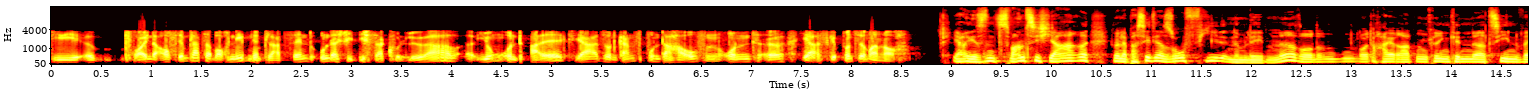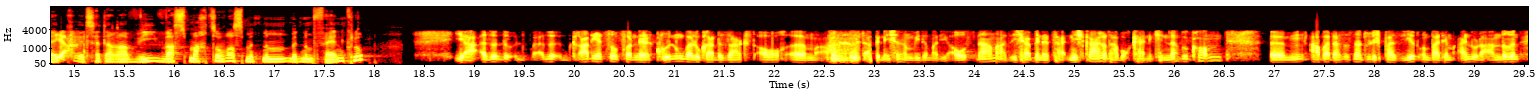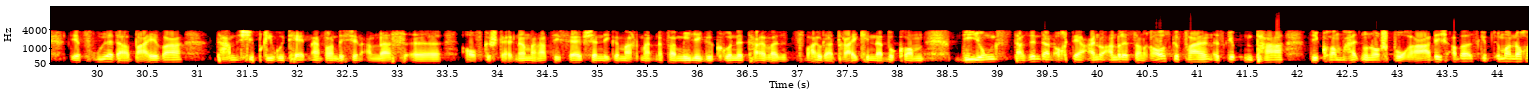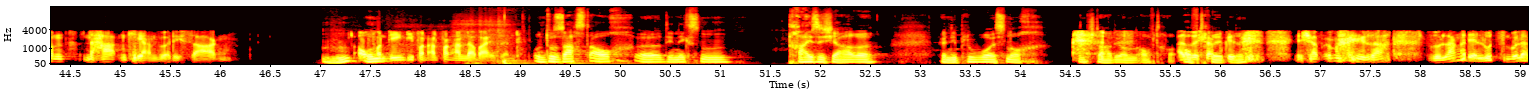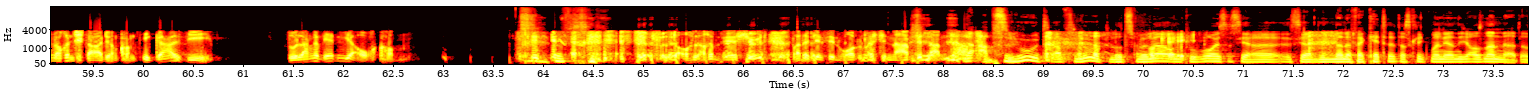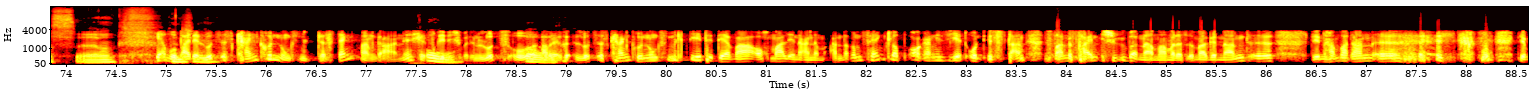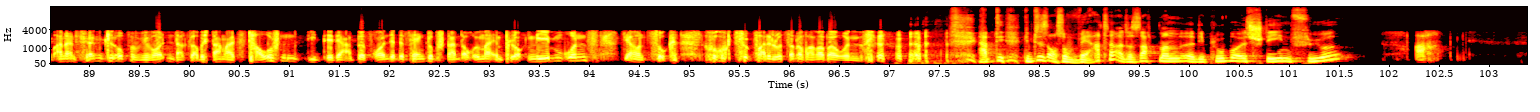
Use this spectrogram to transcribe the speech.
die äh, Freunde auf dem Platz, aber auch neben dem Platz sind, unterschiedlichster Couleur, äh, jung und alt, ja, so also ein ganz bunter Haufen und äh, ja, es gibt uns immer noch. Ja, jetzt sind 20 Jahre, ich meine, da passiert ja so viel in einem Leben, ne? So Leute heiraten, kriegen Kinder, ziehen weg, ja. etc. Wie, was macht sowas mit einem mit einem Fanclub? Ja, also also gerade jetzt so von der Gründung, weil du gerade sagst auch, ähm, da bin ich dann wieder mal die Ausnahme. Also ich habe in der Zeit nicht geheiratet, habe auch keine Kinder bekommen, ähm, aber das ist natürlich passiert und bei dem einen oder anderen, der früher dabei war, da haben sich die Prioritäten einfach ein bisschen anders äh, aufgestellt. Ne? Man hat sich selbstständig gemacht, man hat eine Familie gegründet, teilweise zwei oder drei Kinder bekommen. Die Jungs, da sind dann auch der ein oder andere ist dann rausgefallen. Es gibt ein paar, die kommen halt nur noch sporadisch, aber es gibt immer noch einen, einen harten Kern, würde ich sagen. Mhm. Auch und, von denen, die von Anfang an dabei sind. Und du sagst auch, äh, die nächsten 30 Jahre wenn die Blue Boys noch im Stadion auftreten. Also ich habe hab immer gesagt, solange der Lutz Müller noch ins Stadion kommt, egal wie, solange werden wir auch kommen. würde auch lachen, sehr schön. War das jetzt in Ordnung, dass ich den Namen genannt habe? Ja, absolut, absolut. Lutz Müller okay. und Blue Boys ist ja, ist ja miteinander verkettet, das kriegt man ja nicht auseinander. Das, äh, ja, wobei der Lutz ist kein Gründungsmitglied, das denkt man gar nicht. Jetzt oh. rede ich über den Lutz, oh, oh. aber Lutz ist kein Gründungsmitglied, der war auch mal in einem anderen Fanclub organisiert und ist dann, es war eine feindliche Übernahme, haben wir das immer genannt, äh, den haben wir dann äh, dem anderen Fanclub, wir wollten da glaube ich damals tauschen, die, der befreundete Fanclub stand auch immer im Block neben uns, ja und zuck, ruckzuck war der Lutz dann auf einmal bei uns. Habt ihr, gibt es auch so Werte, also sagt man, äh, die Blue Boys stehen für?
